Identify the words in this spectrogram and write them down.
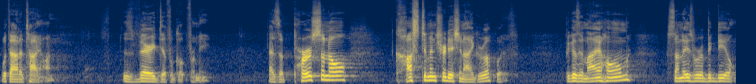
without a tie on It was very difficult for me as a personal custom and tradition I grew up with. Because in my home, Sundays were a big deal.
